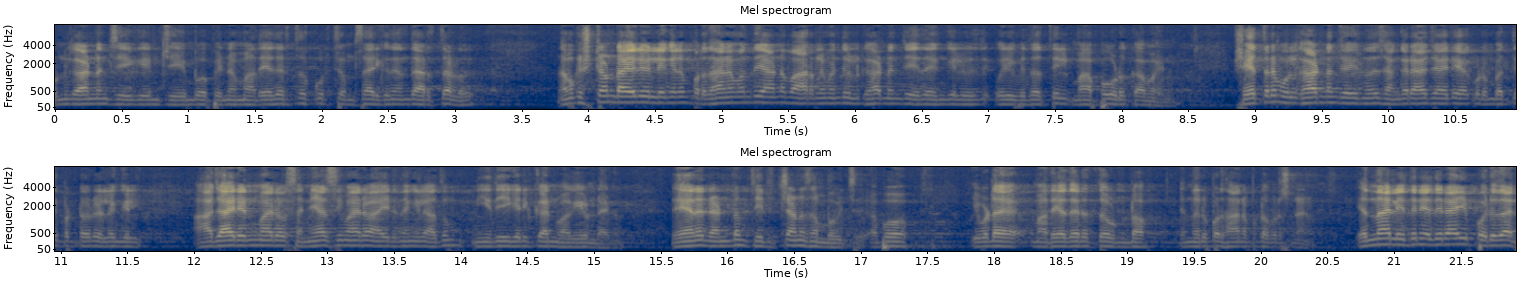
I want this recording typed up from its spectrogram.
ഉദ്ഘാടനം ചെയ്യുകയും ചെയ്യുമ്പോൾ പിന്നെ മതേതരത്തെക്കുറിച്ച് സംസാരിക്കുന്നത് എന്താ അർത്ഥമുള്ളത്? നമുക്കിഷ്ടമുണ്ടായാലും ഇല്ലെങ്കിലും പ്രധാനമന്ത്രിയാണ് പാർലമെന്റ് ഉദ്ഘാടനം ചെയ്തതെങ്കിൽ ഒരു വിധത്തിൽ മാപ്പ് കൊടുക്കാമായിരുന്നു. ക്ഷേത്രം ഉദ്ഘാടനം ചെയ്യുന്നത് ശങ്കരാചാര്യ കുടുംബത്തിൽപ്പെട്ടവരോ അല്ലെങ്കിൽ ആചാര്യന്മാരോ സന്യാസിമാരോ ആയിരുന്നെങ്കിൽ അതും നീതീകരിക്കാൻ വകയുണ്ടായിരുന്നു. നേരെ രണ്ടും തിരിച്ചാണ് സംഭവിച്ചത്. അപ്പോൾ ഇവിടെ മതേതരത്വം ഉണ്ടോ എന്നൊരു പ്രധാനപ്പെട്ട പ്രശ്നമാണ്. എന്നാൽ ഇതിനെതിരായി പൊരുതാൻ.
